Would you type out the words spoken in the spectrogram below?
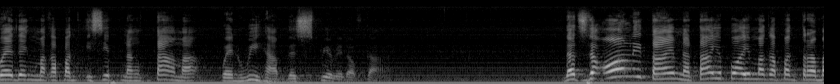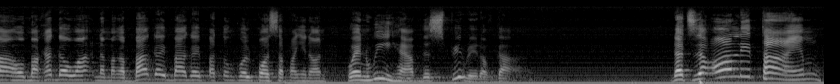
pwedeng makapag-isip ng tama when we have the Spirit of God. That's the only time na tayo po ay makapagtrabaho, makagawa ng mga bagay-bagay patungkol po sa Panginoon when we have the Spirit of God. That's the only time,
